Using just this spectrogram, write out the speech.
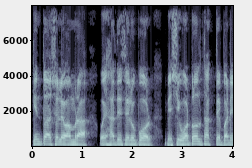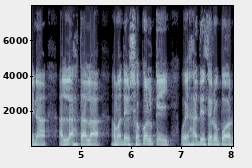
কিন্তু আসলেও আমরা ওই হাদিসের উপর বেশি অটল থাকতে পারি না। আল্লাহ তালা আমাদের সকলকেই ওই হাদিসের উপর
